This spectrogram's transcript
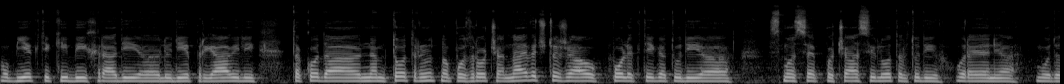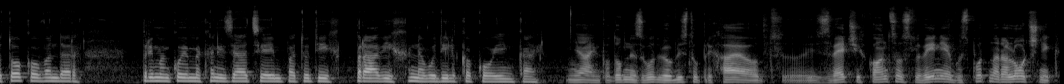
objekti, ki bi jih radi ljudje prijavili. Tako da nam to trenutno povzroča največ težav, poleg tega tudi smo se počasi lotili tudi urejanja vodotokov, vendar primankuje mehanizacije in pa tudi pravih navodil, kako in kaj. Ja, in podobne zgodbe v bistvu prihajajo od, iz večjih koncev Slovenije. Gospod Naraločnik,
